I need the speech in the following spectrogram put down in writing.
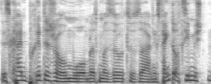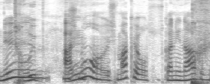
Das ist kein britischer Humor, um das mal so zu sagen. Es fängt doch ziemlich Nö, trüb an. Nur. Ich mag ja auch skandinavische.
